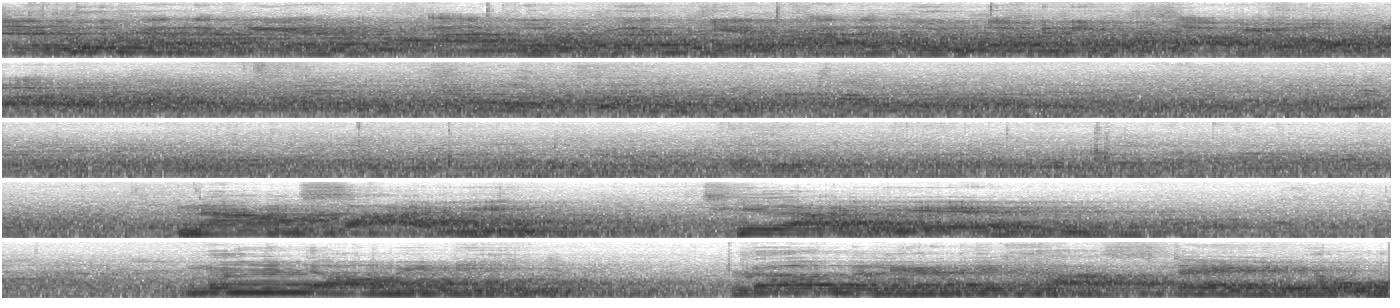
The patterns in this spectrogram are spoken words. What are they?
เชิญผู้แทนนักเรียนอ่านบทเพื่อเกียรติท่านอคุณโดมินิกซาวิโอครับน้ำใสที่ไหลเย็น เมื่อดอมินิกเริ่มไปเรียนที่คาสเตโนโว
